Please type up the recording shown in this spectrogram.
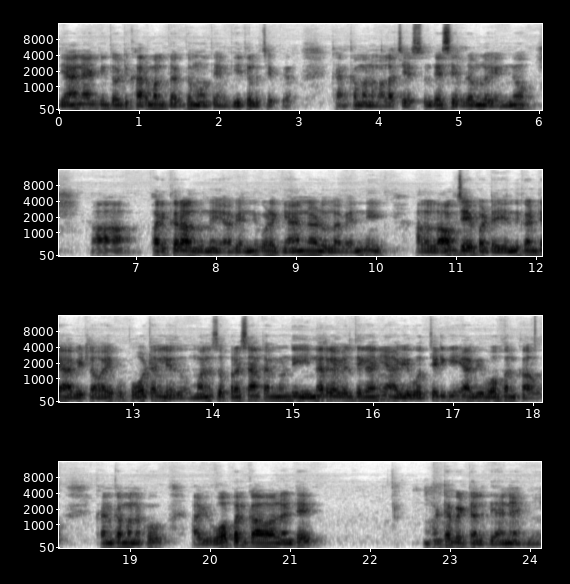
ధ్యానాగ్నితోటి కర్మలు దగ్ధమవుతాయని గీతలో చెప్పారు. కనుక మనం అలా చేస్తుంటే శరీరంలో ఎన్నో పరికరాలు ఉన్నాయి. అవన్నీ కూడా జ్ఞానాడులు అవన్నీ అలా లాక్ చేయబడ్డాయి. ఎందుకంటే అవి ఇట్లా వైపు పోవటం లేదు. మనసు ప్రశాంతంగా ఉండి ఇన్నర్గా వెళ్తే కానీ అవి ఒత్తిడికి అవి ఓపెన్ కావు. కనుక మనకు అవి ఓపెన్ కావాలంటే మంట పెట్టాలి ధ్యానాగ్ని.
